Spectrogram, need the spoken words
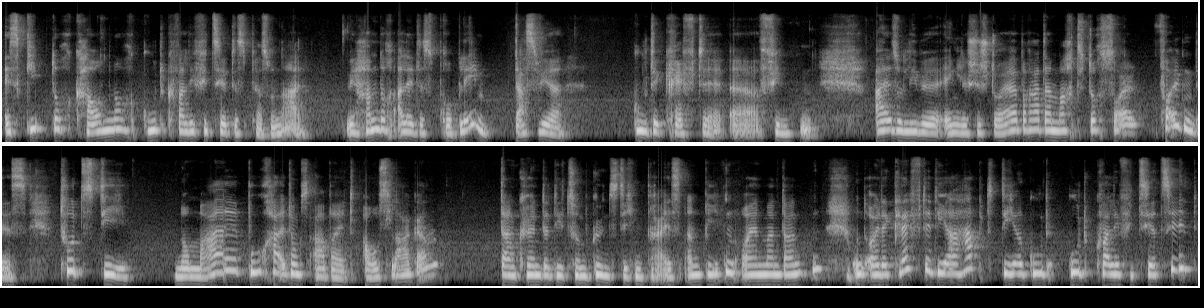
es gibt doch kaum noch gut qualifiziertes Personal. Wir haben doch alle das Problem, dass wir gute Kräfte äh, finden. Also, liebe englische Steuerberater, macht doch Folgendes. Tut die normale Buchhaltungsarbeit auslagern. Dann könnt ihr die zum günstigen Preis anbieten, euren Mandanten. Und eure Kräfte, die ihr habt, die ja gut, gut qualifiziert sind,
